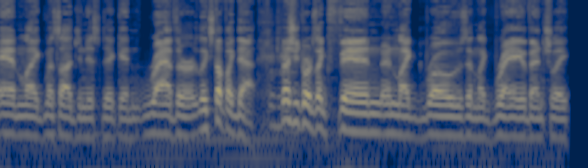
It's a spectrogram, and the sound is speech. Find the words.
and like misogynistic and rather like stuff like that Mm-hmm. especially towards like finn and like rose and like Rey eventually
